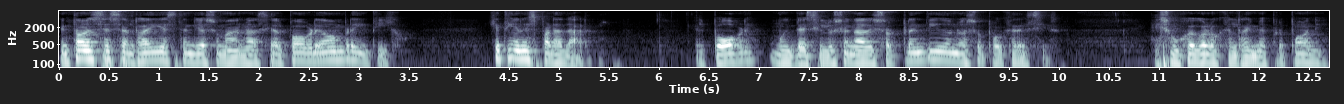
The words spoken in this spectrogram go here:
Entonces el rey extendió su mano hacia el pobre hombre y dijo, ¿qué tienes para darme? El pobre, muy desilusionado y sorprendido, no supo qué decir. Es un juego lo que el rey me propone.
